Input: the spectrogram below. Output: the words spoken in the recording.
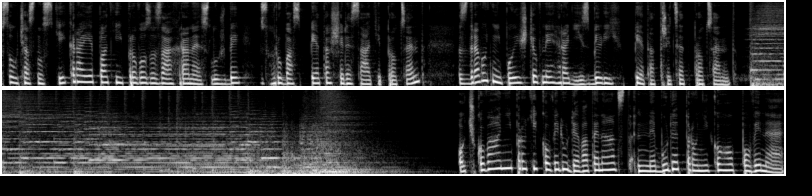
V současnosti kraje platí provoz záchranné služby zhruba z 65%, zdravotní pojišťovny hradí zbylých 35%. Očkování proti COVID-19 nebude pro nikoho povinné.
